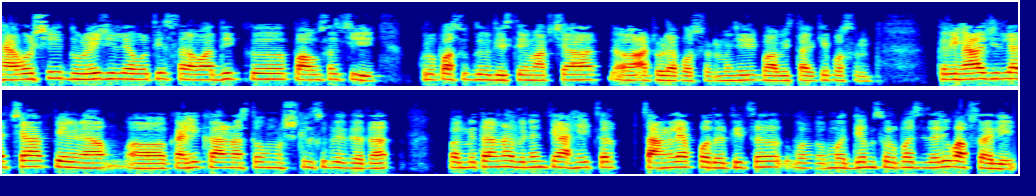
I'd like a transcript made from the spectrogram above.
ह्या वर्षी धुळे जिल्ह्यावरती सर्वाधिक पावसाची कृपा सुद्धा दिसते मागच्या आठवड्यापासून म्हणजे बावीस तारखेपासून. तर ह्या जिल्ह्याच्या पेरण्या काही कारणास्तव मुश्किल सुद्धा येतात पण मित्रांना विनंती आहे जर चांगल्या पद्धतीचं मध्यम स्वरूपाची जरी वापस आली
